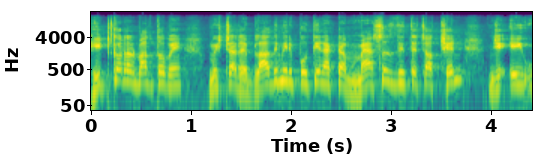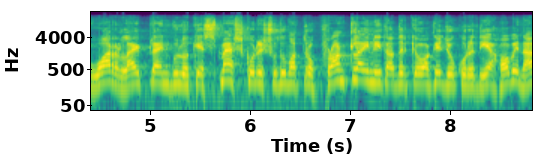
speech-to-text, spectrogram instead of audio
হিট করার মাধ্যমে মিস্টার ভ্লাদিমির পুতিন একটা মেসেজ দিতে চাচ্ছেন যে এই ওয়ার লাইফলাইনগুলোকে স্ম্যাশ করে শুধুমাত্র ফ্রন্ট লাইনেই তাদেরকে ওয়াকেজো করে দেওয়া হবে না।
